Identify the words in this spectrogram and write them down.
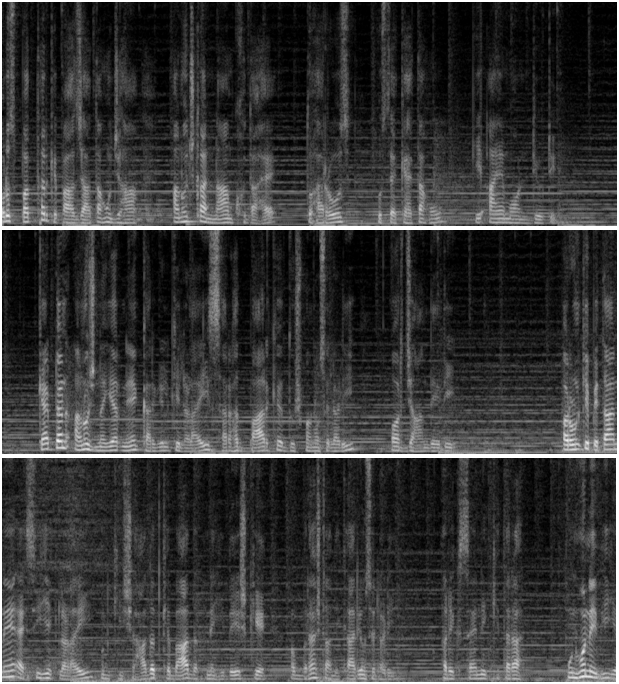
और उस पत्थर के पास जाता हूँ जहाँ अनुज का नाम खुदा है तो हर रोज उससे कहता हूँ कि I am on duty captain Anuj Nayyar ने करगिल की लड़ाई सरहद पार के दुश्मनों से लड़ी और जान दे दी। और उनके पिता ने ऐसी ही एक लड़ाई उनकी शहादत के बाद अपने ही देश के भ्रष्ट अधिकारियों से लड़ी और एक सैनिक की तरह उन्होंने भी ये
